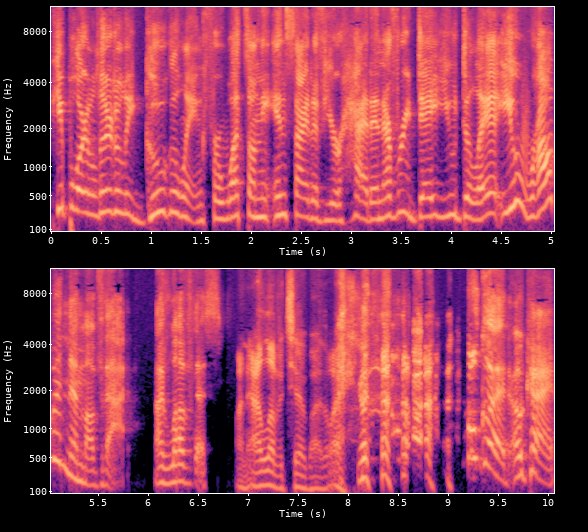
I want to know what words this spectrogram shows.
People are literally Googling for what's on the inside of your head. And every day you delay it, you're robbing them of that. I love this. I love it too, by the way. Oh, good. Okay.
